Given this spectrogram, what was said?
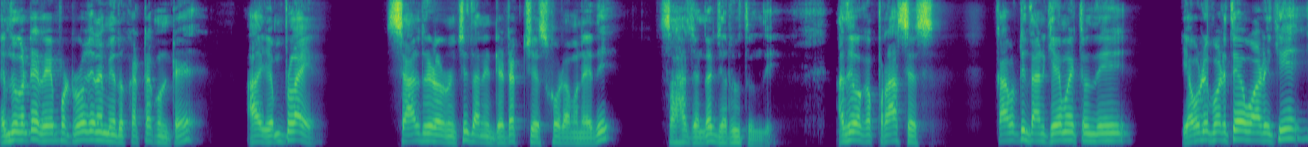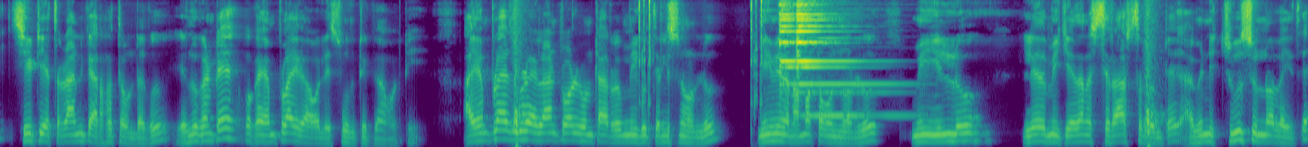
ఎందుకంటే రేపటి రోజున మీరు కట్టకుంటే ఆ ఎంప్లాయ్ శాలరీలో నుంచి దాన్ని డిడక్ట్ చేసుకోవడం అనేది సహజంగా జరుగుతుంది. అది ఒక ప్రాసెస్. కాబట్టి దానికి ఏమవుతుంది ఎవడు పడితే వాడికి సీటు ఎత్తడానికి అర్హత ఉండదు. ఎందుకంటే ఒక ఎంప్లాయీ కావాలి సూరిటీ కాబట్టి. ఆ ఎంప్లాయీస్ కూడా ఎలాంటి వాళ్ళు ఉంటారు? మీకు తెలిసిన వాళ్ళు మీ మీద నమ్మకం ఉన్నవాళ్ళు మీ ఇల్లు లేదా మీకు ఏదైనా స్థిరాస్తులు ఉంటే అవన్నీ చూసి ఉన్న వాళ్ళు అయితే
